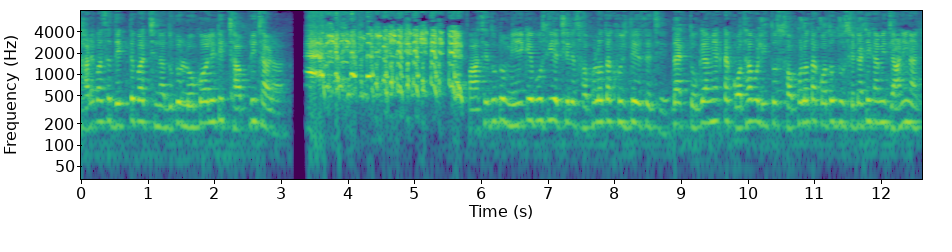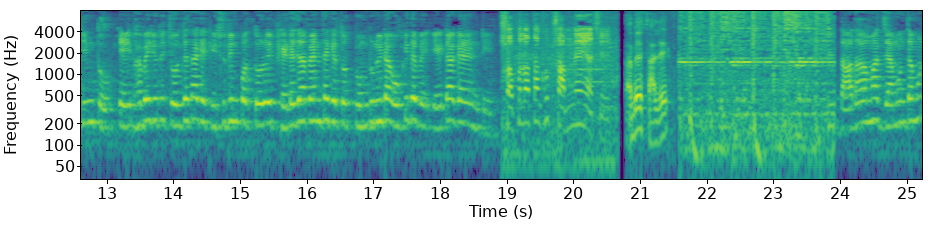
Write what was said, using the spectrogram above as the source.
ধারে পাশে দেখতে পাচ্ছি না দুটো লো কোয়ালিটির ছাপড়ি ছাড়া। পাশে দুটো মেয়েকে বসিয়ে ছেলে সফলতা খুঁজতে এসেছে। দেখ তোকে আমি একটা কথা বলি তোর সফলতা কত দূর সেটা ঠিক আমি জানি না কিন্তু এইভাবেই যদি চলতে থাকে কিছুদিন পর তোর ওই ফেটে যাওয়া প্যান্ট থেকে তোর টুনটুনিটা উকি দেবে এটা গ্যারেন্টি সফলতা খুব সামনেই আছে। আবে সালে। দাদা আমার যেমন তেমন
